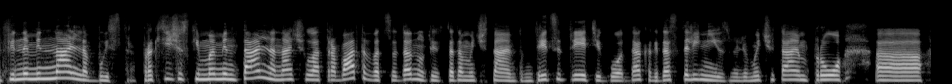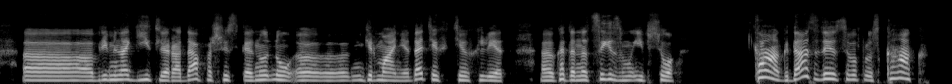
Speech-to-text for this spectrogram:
феноменально быстро, практически моментально начало отрабатываться, да, ну, когда мы читаем там 33-й год, да, когда сталинизм, или мы читаем про э, э, времена Гитлера, да, фашистская, ну, ну э, Германия, да, тех, тех лет, э, когда нацизм и все. Как, да, задается вопрос, как?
